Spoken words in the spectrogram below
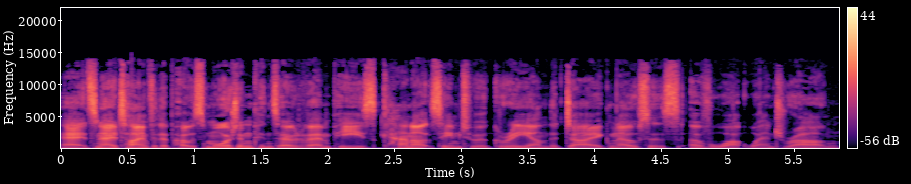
Uh, it's now time for the post mortem. Conservative MPs cannot seem to agree on the diagnosis of what went wrong.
